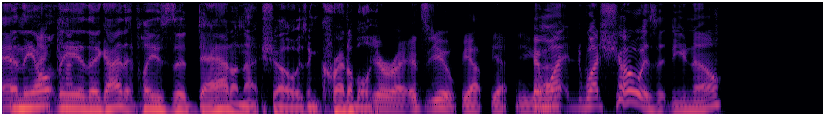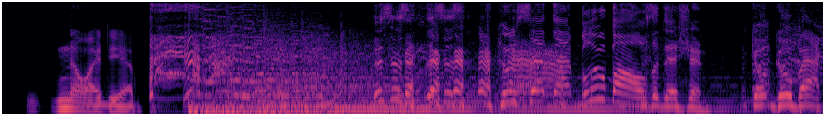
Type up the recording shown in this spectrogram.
And, the, I o- the the guy that plays the dad on that show is incredible. You're right. It's you. Yep. Yep. You got and it. what what show is it? Do you know? No idea. This is this is who said that blue balls edition. Go go back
